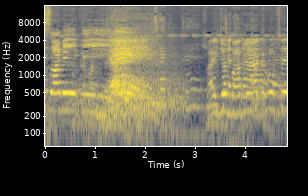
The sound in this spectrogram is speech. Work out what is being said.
स्वामी की। भाई जो बाद में आया कर लो से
